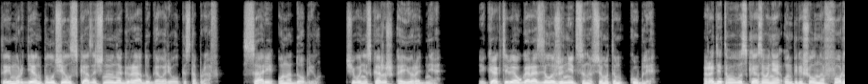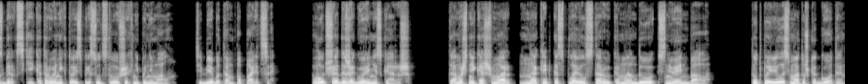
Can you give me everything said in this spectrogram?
«Ты, Мурген, получил сказочную награду», — говорил Костоправ. Сари он одобрил. Чего не скажешь о ее родне. «И как тебя угораздило жениться на всем этом кубле?» Ради этого высказывания он перешел на Форсбергский, которого никто из присутствовавших не понимал. Тебе бы там попариться. Лучше о Дежагоре не скажешь. Тамошний кошмар накрепко сплавил старую команду с Нюэньбао. Тут появилась матушка Гота.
